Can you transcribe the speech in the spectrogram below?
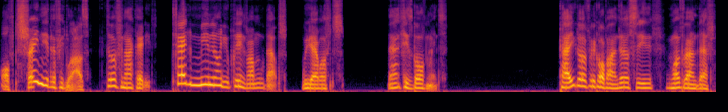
of training individuals to financial it. 10 million Ukrainians were moved out with their office. That is government. Can you go pick up and just see murder and death?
